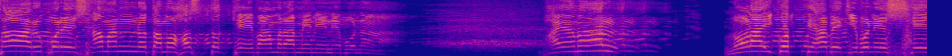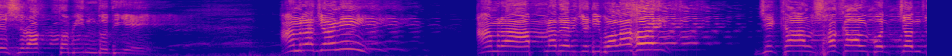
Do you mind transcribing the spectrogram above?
তার উপরে সামান্যতম হস্তক্ষেপ আমরা মেনে নেব না। ভাই আমার, লড়াই করতে হবে জীবনের শেষ রক্তবিন্দু দিয়ে। আমরা জানি, আমরা আপনাদের যদি বলা হয় যে কাল সকাল পর্যন্ত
